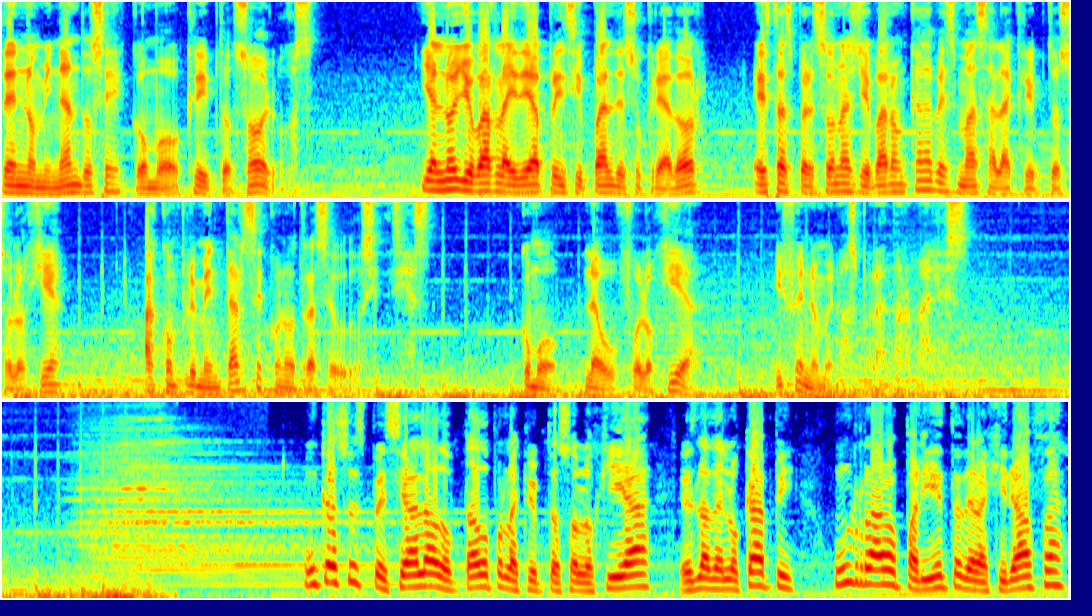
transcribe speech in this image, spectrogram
denominándose como criptozoólogos, y al no llevar la idea principal de su creador, estas personas llevaron cada vez más a la criptozoología a complementarse con otras pseudociencias, como la ufología y fenómenos paranormales. Un caso especial adoptado por la criptozoología es la del okapi, un raro pariente de la jirafa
